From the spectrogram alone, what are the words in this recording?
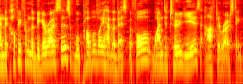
And the coffee from the bigger roasters will probably have a best before one to two years after roasting.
